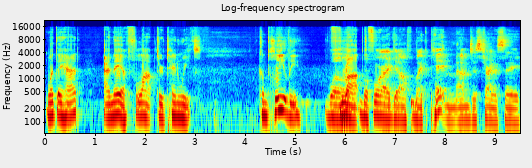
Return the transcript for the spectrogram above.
what they had, and they have flopped through ten weeks. Completely. Well, flopped. before I get off Mike Pettine, I'm just trying to say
